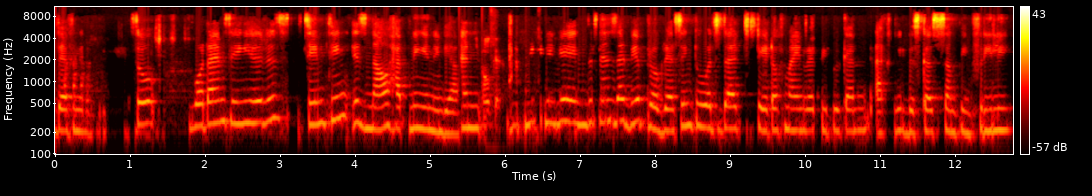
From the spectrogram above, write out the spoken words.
Definitely. So what I am saying here is same thing is now happening in India and okay happening in India in the sense that we are progressing towards that state of mind where people can actually discuss something freely,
